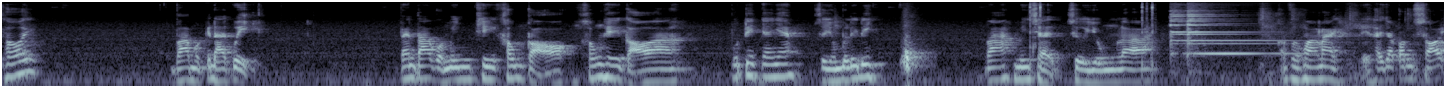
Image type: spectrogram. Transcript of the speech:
thôi. Và một cái đại quỷ. Penta của mình thì không có không hề có uh, nha nhé. Sử dụng bleeding. Và mình sẽ sử dụng là con phượng hoàng này để thay cho con sói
